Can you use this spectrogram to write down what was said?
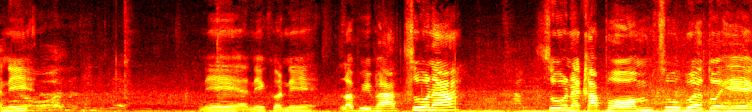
อันนี้ นี่ อันนี้คนนี้แล้วพีพัฒน์สู้นะ สู้นะครับผม สู้เพื่อตัวเอง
